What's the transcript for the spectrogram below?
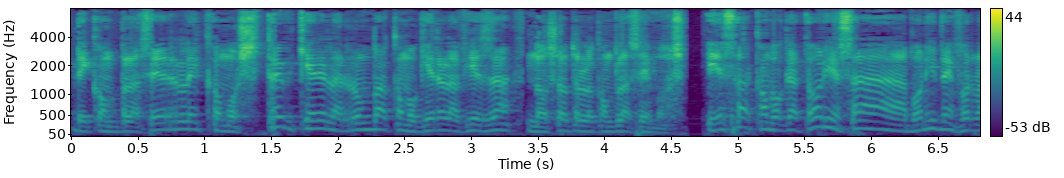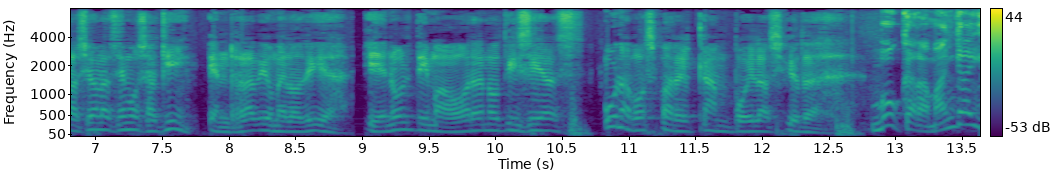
de complacerle como usted quiere la rumba, como quiera la fiesta, nosotros lo complacemos. Y esa convocatoria, esa bonita información la hacemos aquí, en Radio Melodía. Y en Última Hora Noticias, una voz para el campo y la ciudad. Bucaramanga y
